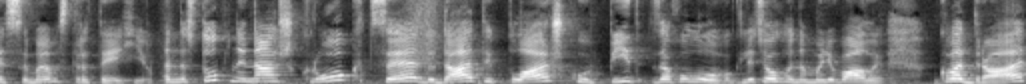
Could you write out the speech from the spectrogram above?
smm стратегію. А наступний наш крок це додати плашку під заголовок. Для цього намалювали квадрат,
